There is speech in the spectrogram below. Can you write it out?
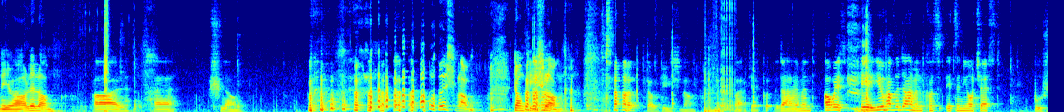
be here all along. All uh, schlong. schlong. Donkey schlong. Donkey schlong. Right, okay, put the diamond. Oh wait, here, you have the diamond because it's in your chest. Bush.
